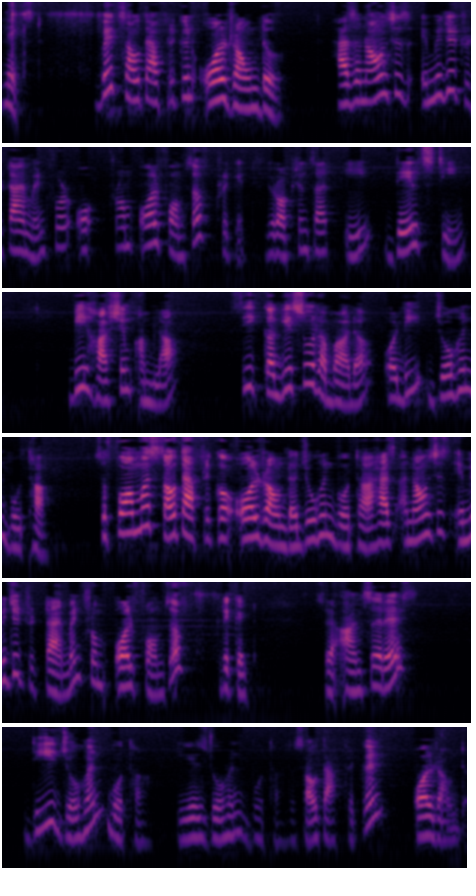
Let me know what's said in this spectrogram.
Next, which South African all-rounder has announced his immediate retirement for, from all forms of cricket? Your options are A. Dale Steyn, B. Hashim Amla, C. Kagiso Rabada or D. Johan Botha. So, former South Africa all rounder Johan Botha has announced his immediate retirement from all forms of cricket. So, the answer is D. Johan Botha. He is Johan Botha, the South African all rounder.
